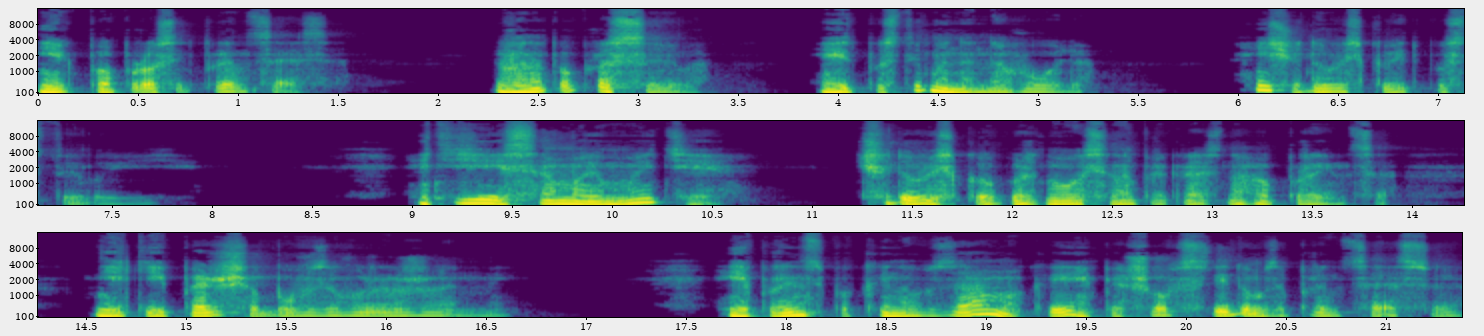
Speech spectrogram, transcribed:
як попросить принцеса. Вона попросила відпусти мене на волю, і чудовисько відпустило її. І тієї самої миті Чудовисько обернулося на прекрасного принца, який перше був заворожений. І принц покинув замок і пішов слідом за принцесою.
